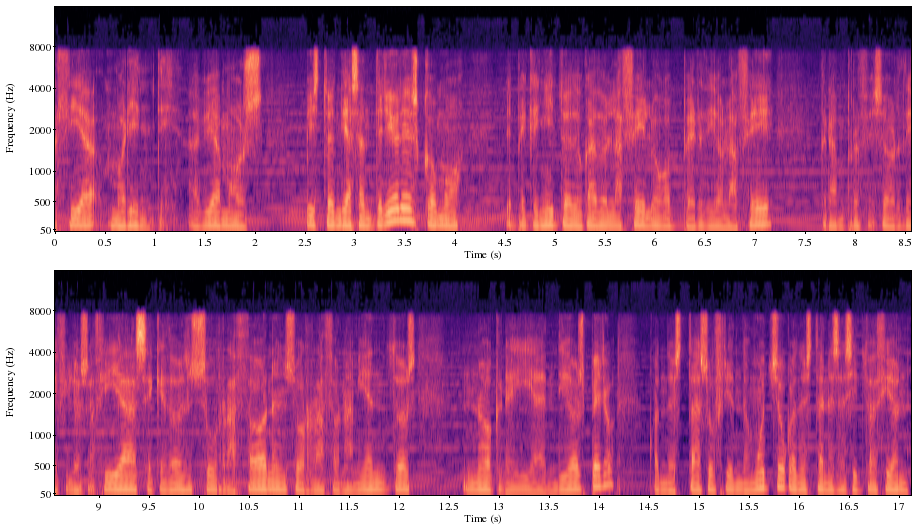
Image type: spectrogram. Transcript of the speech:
García Morente. Habíamos visto en días anteriores cómo de pequeñito educado en la fe, luego perdió la fe, gran profesor de filosofía, se quedó en su razón, en sus razonamientos, no creía en Dios, pero cuando está sufriendo mucho, cuando está en esa situación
